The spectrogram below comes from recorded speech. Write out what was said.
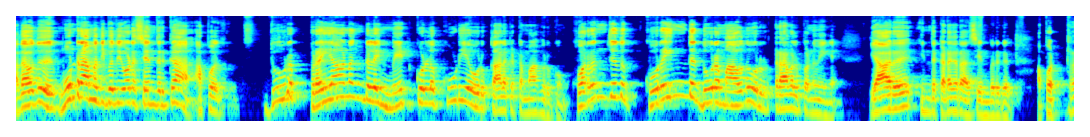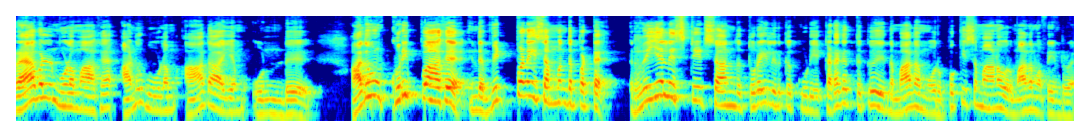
அதாவது மூன்றாம் அதிபதியோடு சேர்ந்திருக்கா அப்போ தூர பிரயாணங்களை மேற்கொள்ளக்கூடிய ஒரு காலகட்டமாக இருக்கும். குறைஞ்சது குறைந்த தூரமாவது ஒரு ட்ராவல் பண்ணுவீங்க. யார்? இந்த கடகராசி என்பர்கள். அப்போ டிராவல் மூலமாக அனுகூலம் ஆதாயம் உண்டு. அதுவும் குறிப்பாக இந்த விற்பனை சம்பந்தப்பட்ட ரியல் எஸ்டேட் சார்ந்த துறையில் இருக்கக்கூடிய கடகத்துக்கு இந்த மாதம் ஒரு பொக்கிசமான ஒரு மாதம் அப்படின்ற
